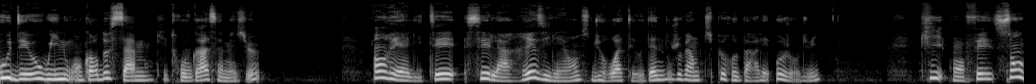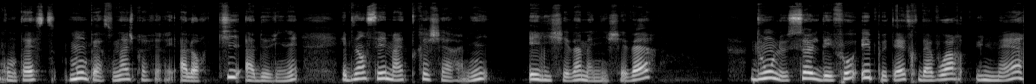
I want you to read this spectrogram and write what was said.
ou d'Eowyn ou encore de Sam qui trouve grâce à mes yeux. En réalité, c'est la résilience du roi Théoden dont je vais un petit peu reparler aujourd'hui, qui en fait sans conteste mon personnage préféré. Alors qui a deviné? Eh bien c'est ma très chère amie Elisheva Manichever, dont le seul défaut est peut-être d'avoir une mère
